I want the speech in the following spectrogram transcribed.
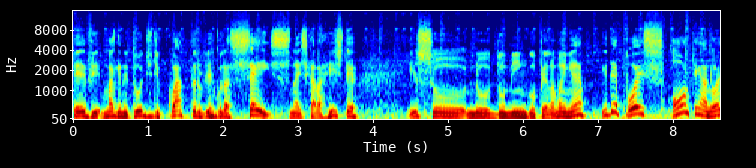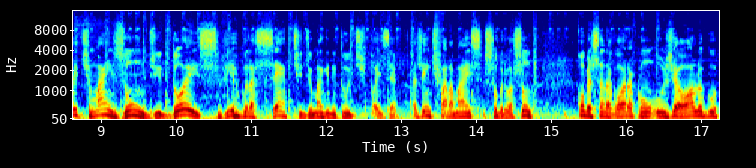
teve magnitude de 4,6 na escala Richter, isso no domingo pela manhã, e depois, ontem à noite, mais um de 2,7 de magnitude. Pois é, a gente fala mais sobre o assunto, conversando agora com o geólogo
